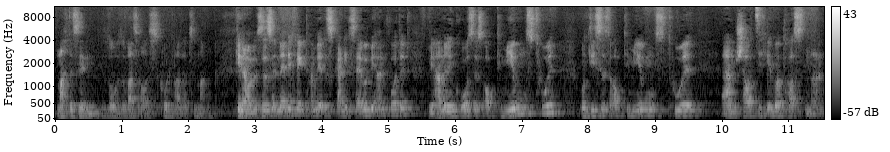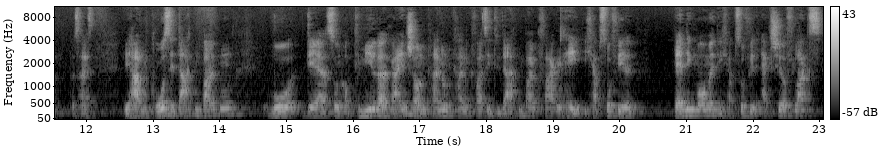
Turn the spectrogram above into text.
macht es Sinn, so sowas aus Kohlefaser zu machen? Genau, das ist im Endeffekt haben wir das gar nicht selber beantwortet. Wir haben ein großes Optimierungstool und dieses Optimierungstool ähm, schaut sich immer Kosten an. Das heißt, wir haben große Datenbanken, wo der so ein Optimierer reinschauen kann und kann quasi die Datenbank fragen, hey, ich habe so viel Bending Moment, ich habe so viel Axial Flux,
